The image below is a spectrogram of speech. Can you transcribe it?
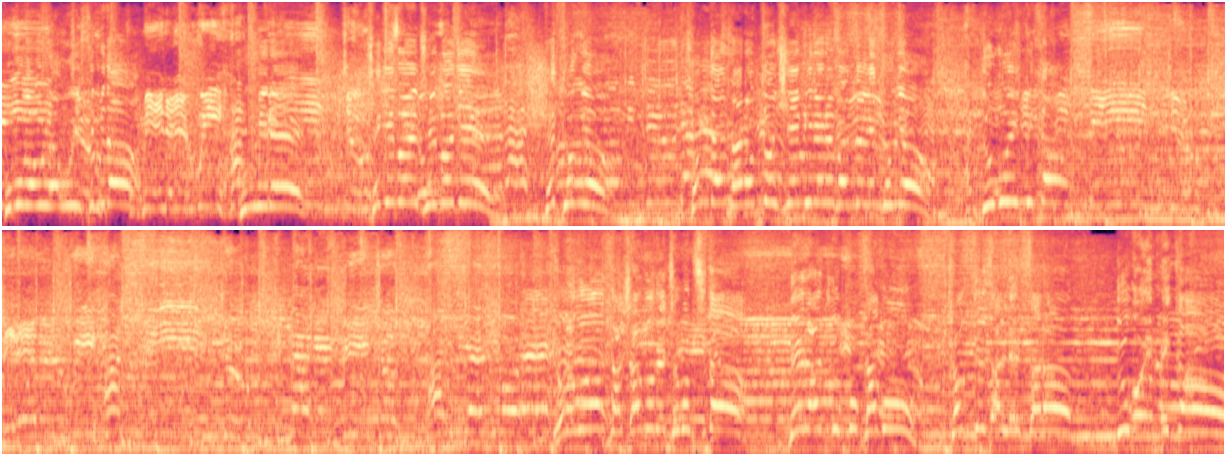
후보가 올라오고 있습니다. 국민의 책임을 짊어질 대통령, 청단 산업도시의 미래를 만들 대통령, 누구입니까? 여러분, 다시 한번 외쳐봅시다. 내란 극복하고 경제 살릴 사람 누구입니까?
